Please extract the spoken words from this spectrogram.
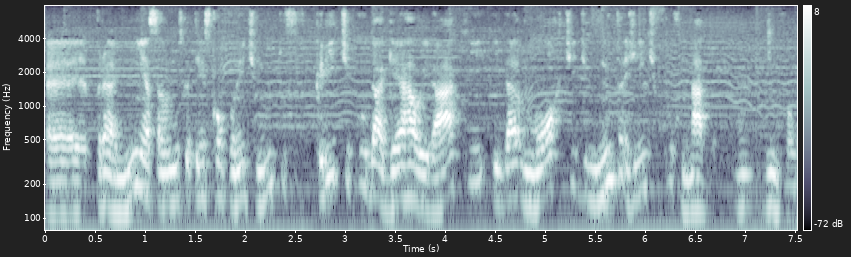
é, para mim, essa música tem esse componente muito crítico da guerra ao Iraque e da morte de muita gente por nada, né, em vão.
